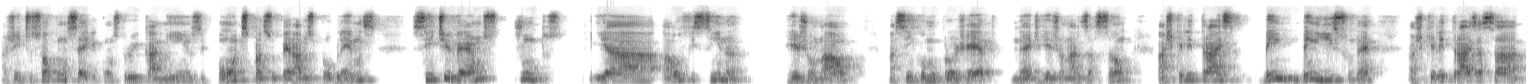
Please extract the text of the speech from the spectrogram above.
A gente só consegue construir caminhos e pontes para superar os problemas se tivermos juntos. E a, a oficina regional, assim como o projeto né, de regionalização, acho que ele traz bem, bem isso, né? Acho que ele traz essa,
